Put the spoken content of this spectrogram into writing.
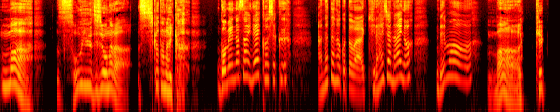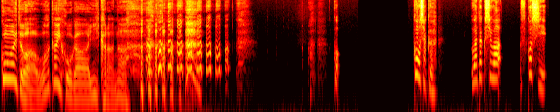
まあそういう事情なら仕方ないか。ごめんなさいね公爵。あなたのことは嫌いじゃないの。でも。まあ結婚相手は若い方がいいからな 公爵。私は少し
